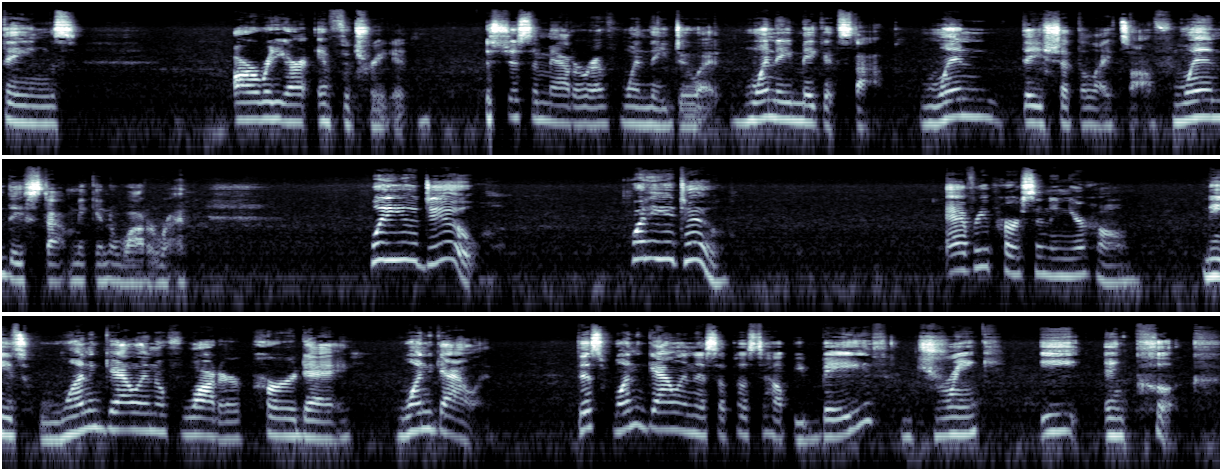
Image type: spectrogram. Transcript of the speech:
things already are infiltrated. It's just a matter of when they do it, when they make it stop, when they shut the lights off, when they stop making the water run. What do you do? What do you do? every person in your home needs one gallon of water per day One gallon. This one gallon is supposed to help you bathe, drink, eat, and cook.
